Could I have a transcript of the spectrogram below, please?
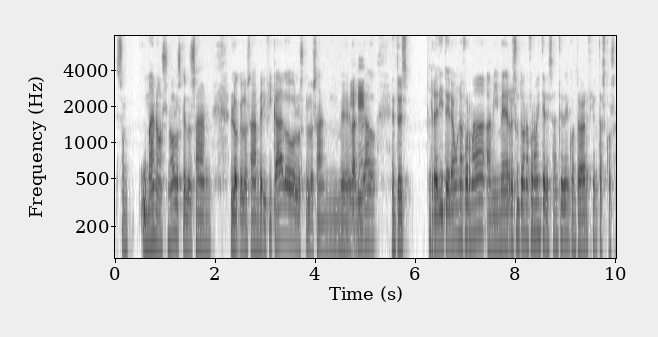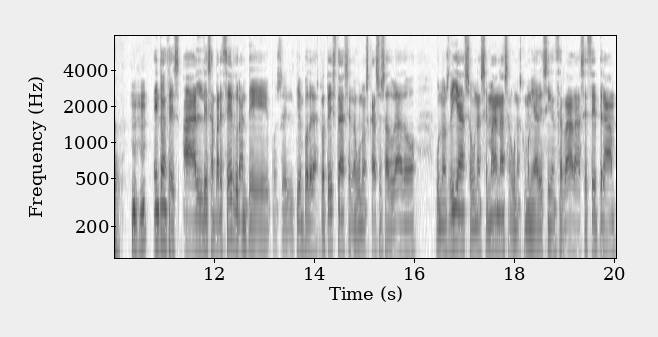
son humanos, ¿no? Los que los han, lo que los han verificado, los que los han eh, validado. Entonces, Reddit era una forma, a mí me resulta una forma interesante de encontrar ciertas cosas. Entonces, al desaparecer durante pues, el tiempo de las protestas, en algunos casos ha durado unos días o unas semanas, algunas comunidades siguen cerradas, etcétera.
